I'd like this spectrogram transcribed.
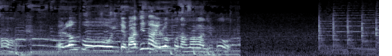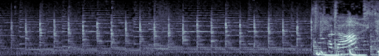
어. 앨런포 이제 마지막 앨런포 남아가지고 가자.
